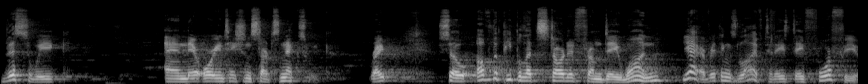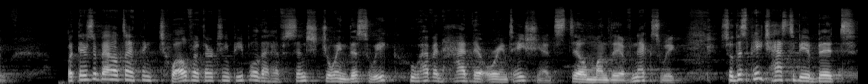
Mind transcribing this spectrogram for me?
this week, and their orientation starts next week right? So of the people that started from day one, yeah, everything's live. Today's day four for you. But there's about, I think, 12 or 13 people that have since joined this week who haven't had their orientation yet, still Monday of next week. So this page has to be a bit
